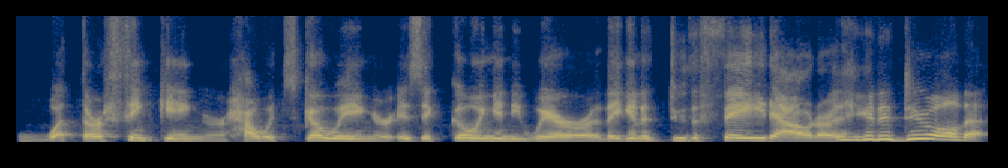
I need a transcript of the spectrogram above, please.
what they're thinking or how it's going or is it going anywhere or are they going to do the fade out are they going to do all that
